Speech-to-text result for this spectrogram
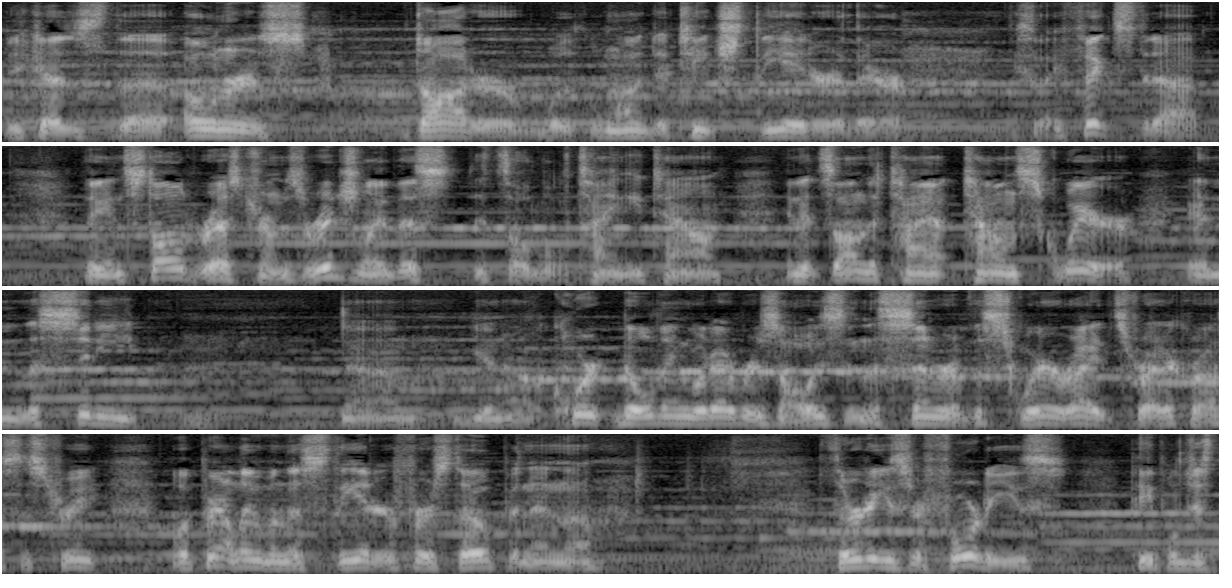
because the owner's daughter wanted to teach theater there. So they fixed it up. They installed restrooms. Originally, this it's a little tiny town, and it's on the town square, and the city, um, you know, court building, whatever, is always in the center of the square, right? It's right across the street. Well, apparently, when this theater first opened in the 30s or 40s, people just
